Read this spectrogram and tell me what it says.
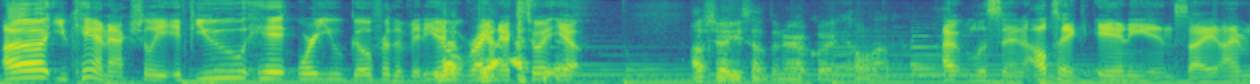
Uh, you can actually if you hit where you go for the video Yep, right yeah, next I to it. Yep. I'll show you something real quick. Hold on. I, listen, I'll take any insight. I'm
